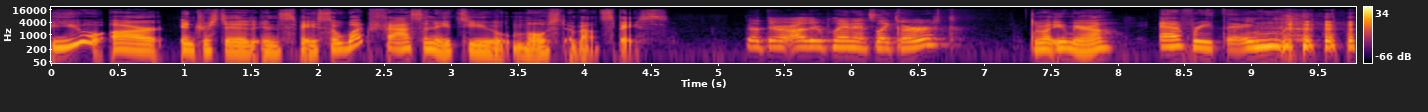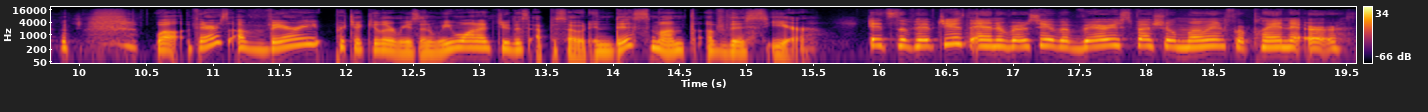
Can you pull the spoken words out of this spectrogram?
you are interested in space. So, what fascinates you most about space? That there are other planets like Earth. What about you, Mira? Everything. well, there's a very particular reason we wanted to do this episode in this month of this year. It's the 50th anniversary of a very special moment for planet Earth.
